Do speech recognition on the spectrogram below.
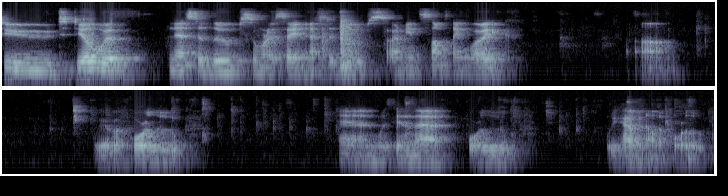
To, to deal with nested loops, and when I say nested loops, I mean something like um, we have a for loop, and within that for loop, we have another for loop,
